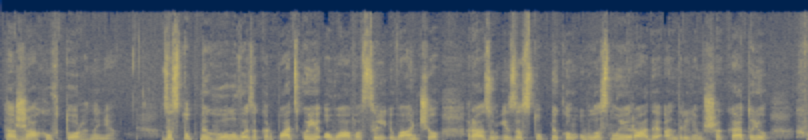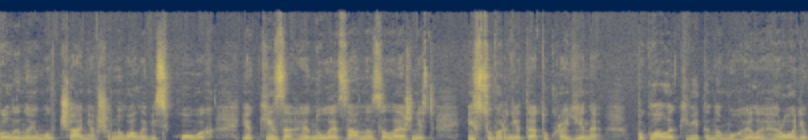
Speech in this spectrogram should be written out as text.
та жаху вторгнення. Заступник голови Закарпатської ОВА Василь Іванчо разом із заступником обласної ради Андрієм Шакетою хвилиною мовчання вшанували військових, які загинули за незалежність і суверенітет України. Поклали квіти на могили героїв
